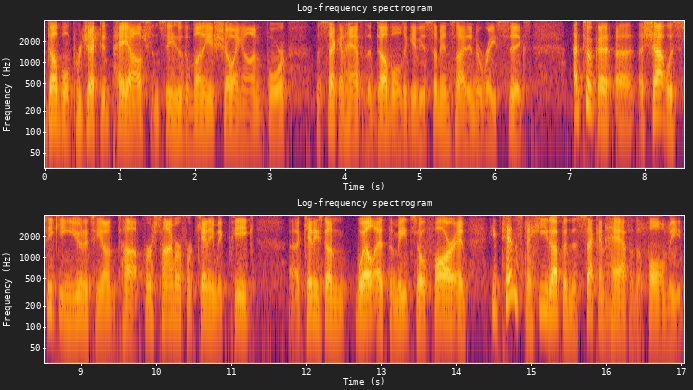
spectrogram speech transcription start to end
double projected payoffs and see who the money is showing on for the second half of the double to give you some insight into race six. I took a, a, a shot with Seeking Unity on top. First timer for Kenny McPeek. Uh, Kenny's done well at the meet so far, and he tends to heat up in the second half of the fall meet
